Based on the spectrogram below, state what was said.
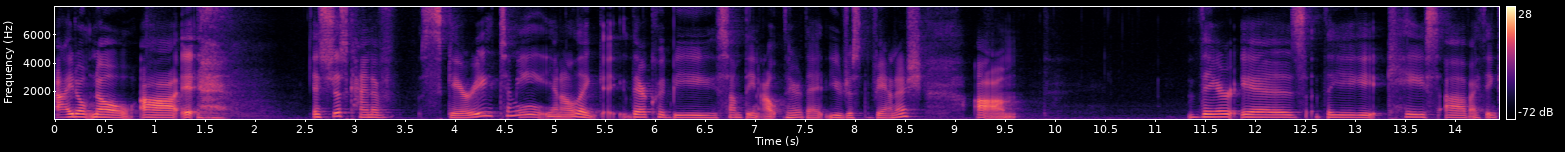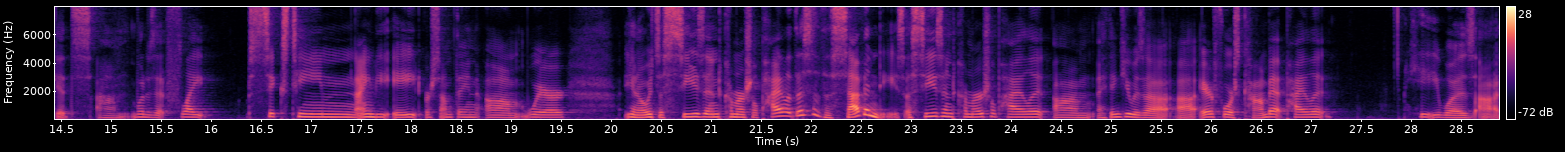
I don't know. Uh, it it's just kind of scary to me. You know, like there could be something out there that you just vanish. Um, there is the case of I think it's um, what is it, flight 1698 or something, um, where you know it's a seasoned commercial pilot. This is the 70s, a seasoned commercial pilot. Um, I think he was a, a Air Force combat pilot he was uh,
